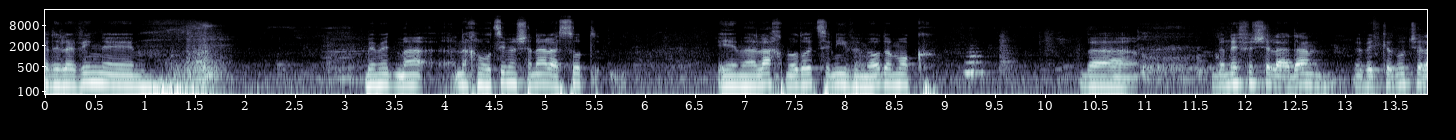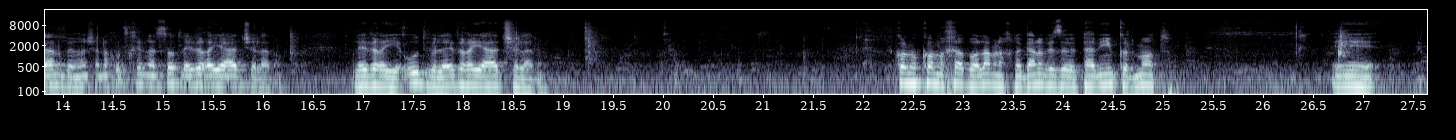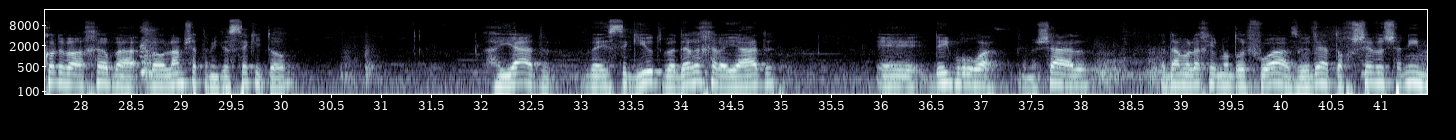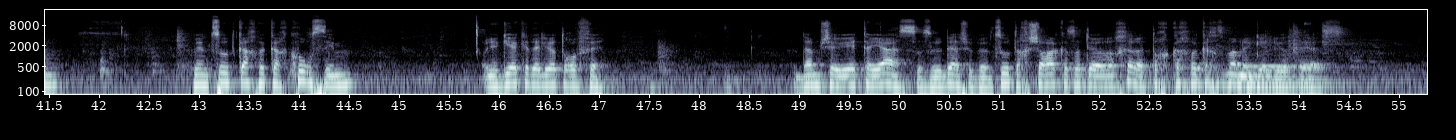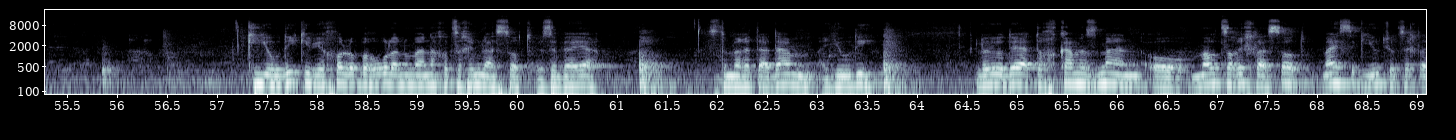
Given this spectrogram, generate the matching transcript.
כדי להבין אה, באמת מה אנחנו רוצים השנה לעשות אה, מהלך מאוד רציני ומאוד עמוק בנפש של האדם ובהתקדמות שלנו במה שאנחנו צריכים לעשות לעבר היעד שלנו, לעבר הייעוד ולעבר היעד שלנו. בכל מקום אחר בעולם אנחנו נגענו בזה בפעמים קודמות. כל דבר אחר בעולם שאתה מתעסק איתו, היעד וההישגיות בדרך אל היעד אה, די ברורה. למשל, אדם הולך ללמוד רפואה, אז הוא יודע תוך שבע שנים באמצעות כך וכך קורסים הוא יגיע כדי להיות רופא. אדם שיהיה טייס, אז הוא יודע שבאמצעות הכשרה כזאת או אחרת, תוך כך וכך זמן הוא יגיע להיות טייס. כי יהודי כביכול לא ברור לנו מה אנחנו צריכים לעשות, וזה בעיה. זאת אומרת, האדם היהודי לא יודע תוך כמה זמן, או מה הוא צריך לעשות, מה ההישגיות שהוא צריך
